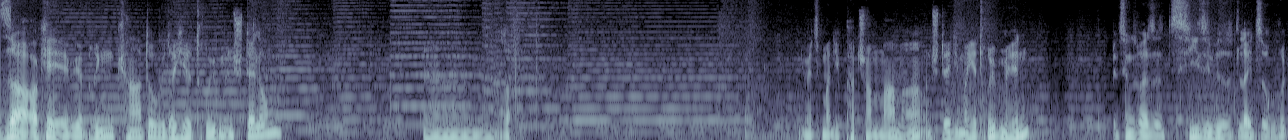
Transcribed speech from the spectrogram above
So, okay, wir bringen Kato wieder hier drüben in Stellung. Ähm, so. Nehmen jetzt mal die Pachamama und stell die mal hier drüben hin. Beziehungsweise ziehe sie wieder gleich zurück.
